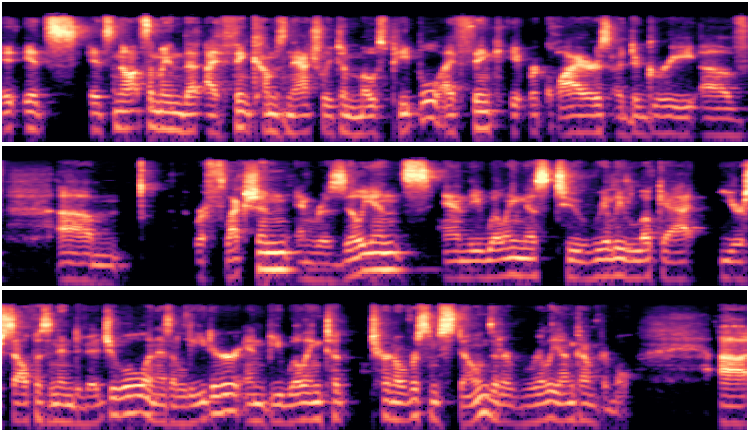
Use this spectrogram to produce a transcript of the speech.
it, it's it's not something that I think comes naturally to most people. I think it requires a degree of um, reflection and resilience and the willingness to really look at yourself as an individual and as a leader and be willing to turn over some stones that are really uncomfortable. Uh,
